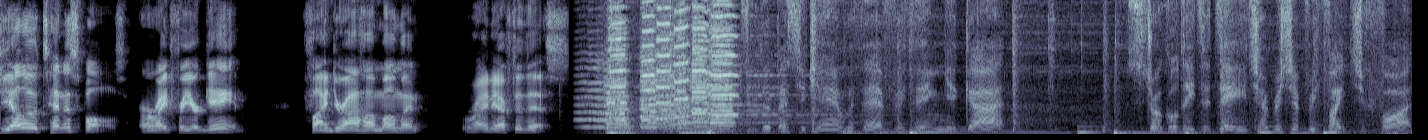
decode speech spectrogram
yellow tennis balls are right for your game? Find your aha moment right after this. Do the best you can with everything you got. Struggle day to day, cherish every fight you fought.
